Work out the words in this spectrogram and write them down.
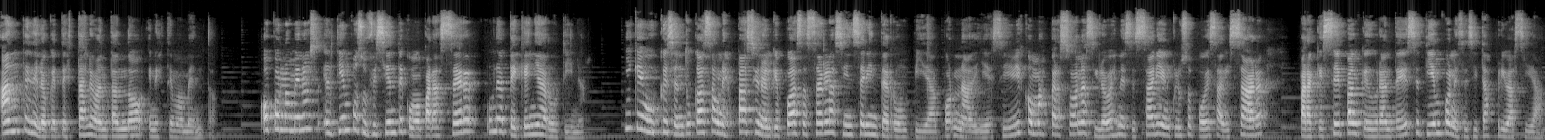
antes de lo que te estás levantando en este momento. O por lo menos el tiempo suficiente como para hacer una pequeña rutina. Y que busques en tu casa un espacio en el que puedas hacerla sin ser interrumpida por nadie. Si vivís con más personas y lo ves necesario, incluso podés avisar para que sepan que durante ese tiempo necesitas privacidad.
